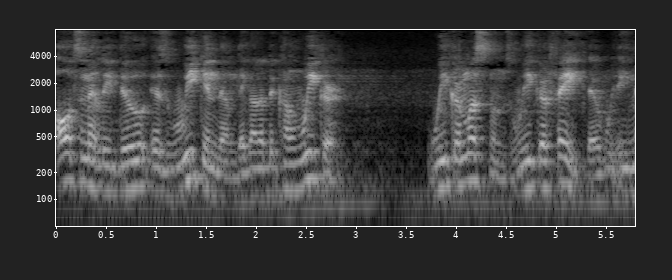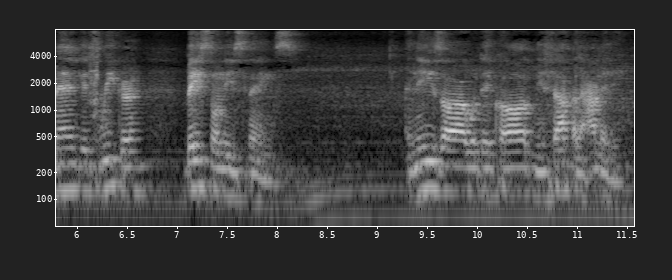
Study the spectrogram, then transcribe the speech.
ultimately do is weaken them. They're going to become weaker. Weaker Muslims, weaker faith. Their iman gets weaker based on these things. And these are what they call nifaq al-amali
